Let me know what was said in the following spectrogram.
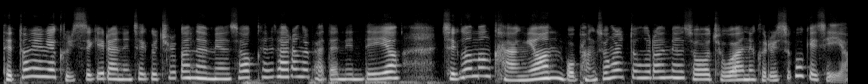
대통령의 글쓰기라는 책을 출간하면서 큰 사랑을 받았는데요. 지금은 강연, 뭐 방송 활동을 하면서 좋아하는 글을 쓰고 계세요.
